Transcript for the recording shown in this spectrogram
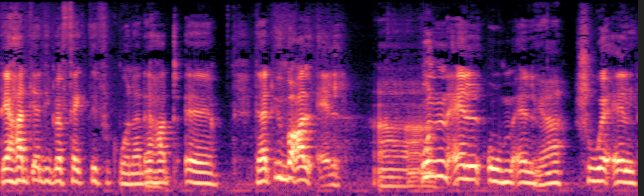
Der hat ja die perfekte Figur, ne? Der hat, äh, der hat überall L. Ah, Unten L, oben L. Ja. Schuhe L.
